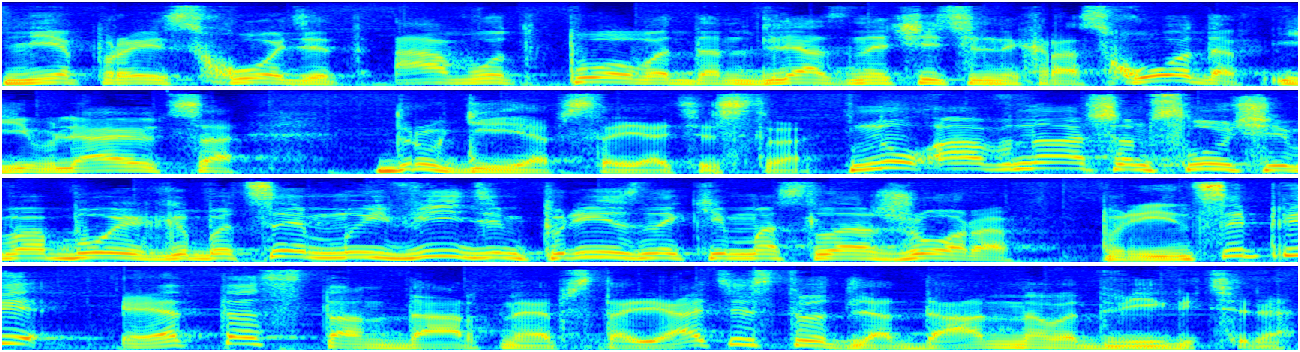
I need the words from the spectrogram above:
не происходит. А вот поводом для значительных расходов являются другие обстоятельства. Ну а в нашем случае в обоих ГБЦ мы видим признаки масложора. В принципе, это стандартное обстоятельство для данного двигателя.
